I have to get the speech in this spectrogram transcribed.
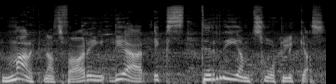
marknadsföring, det är extremt svårt att lyckas.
